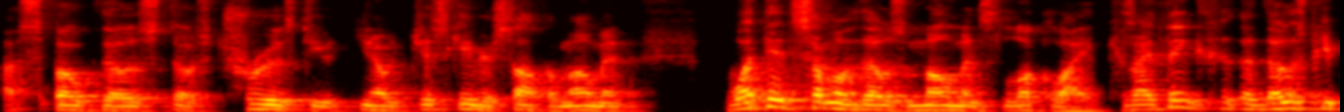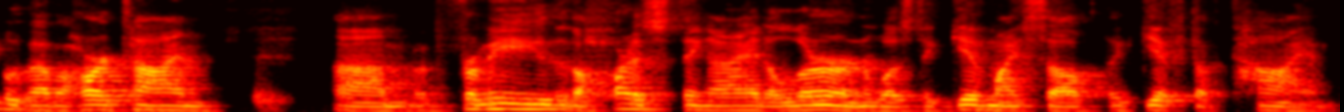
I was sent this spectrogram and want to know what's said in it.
uh, spoke those those truths to you. You know, just give yourself a moment. What did some of those moments look like? Because I think that those people who have a hard time, um, for me, the hardest thing I had to learn was to give myself the gift of time,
